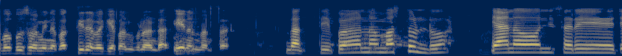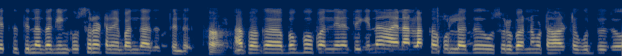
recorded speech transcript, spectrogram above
ಬಬ್ಬು ಸ್ವಾಮಿನ ಭಕ್ತಿದ ಬಗ್ಗೆ ಪನ್ಪುನಾಂಡ. ಏನಂತ? ಭಕ್ತಿ ಪ ಮಸ್ತುಂಡು ಯಾನು ಒಂಜಿ ಸರಿ ಜೆತ್ತು ತಿನ್ನದಾಗ ಇಂಕ ಉಸುರಾಟನೆ ಬಂದಾದತ್ತುಂಡು. ಅಪಗ ಅಪಾಗ ಬೊಬ್ಬ ಬಂದಿನ ತೆಗಿನ ಲಕ್ಕ ಕುಲ್ಲದು ಉಸುರು ಬರ್ನ ಮುಟ್ಟ ಹಾರ್ಟ್ ಗುದ್ದುದು.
